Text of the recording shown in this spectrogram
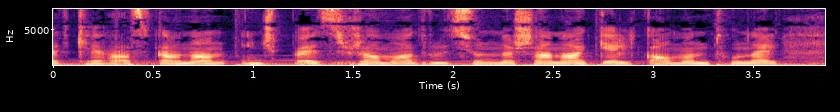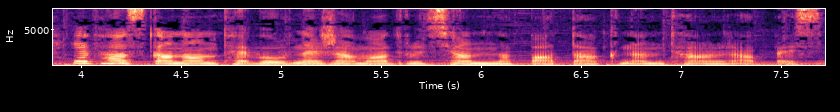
Պետք է հասկանան ինչպես ժամադրություն նշանակել կամ ընդունել եւ հասկանան, թե որն է ժամադրության նպատակն ընդհանրապես։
